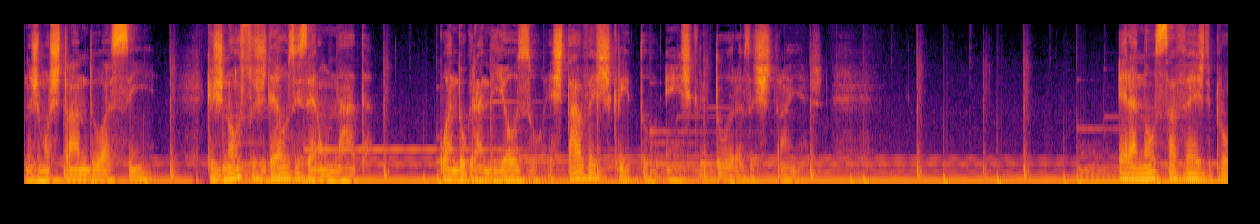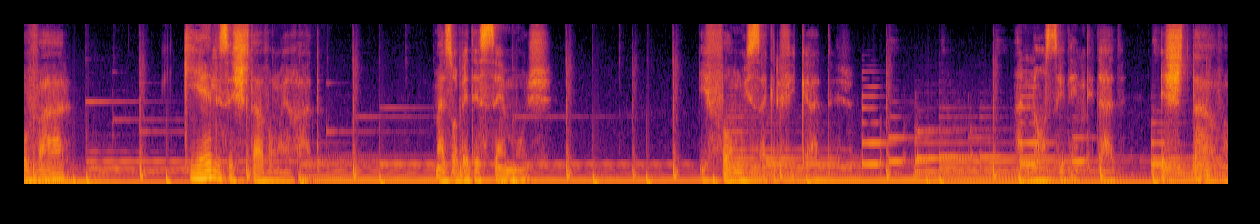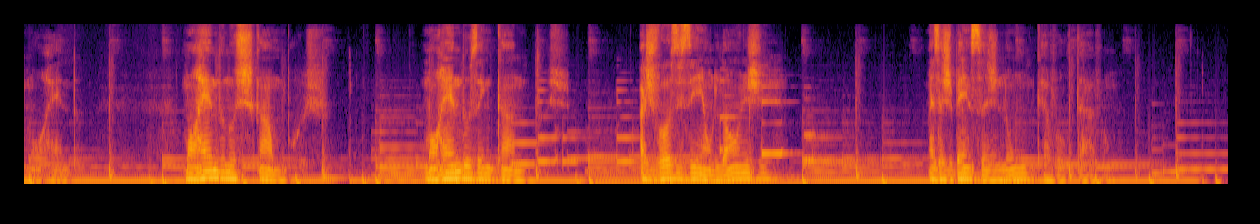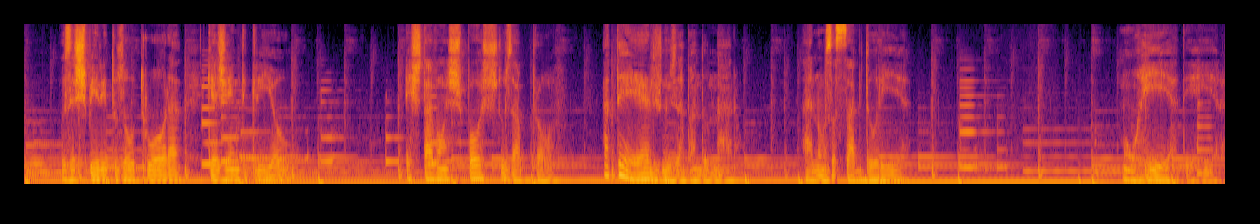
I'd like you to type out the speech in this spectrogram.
nos mostrando assim que os nossos deuses eram nada, quando o grandioso estava escrito em escrituras estranhas. Era a nossa vez de provar que eles estavam errados, mas obedecemos fomos sacrificados. A nossa identidade estava morrendo. Morrendo nos campos, morrendo os encantos, As vozes iam longe, mas as bênçãos nunca voltavam. Os espíritos outrora que a gente criou estavam expostos à prova. Até eles nos abandonaram. A nossa sabedoria morria de rir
